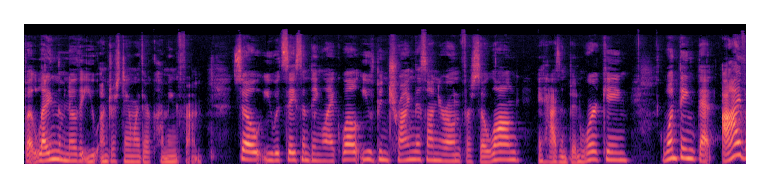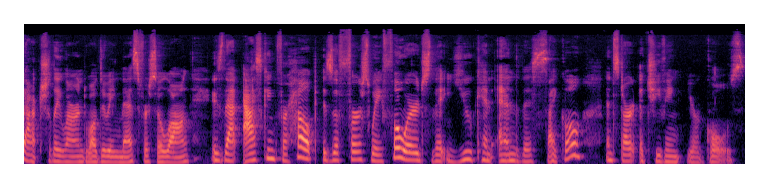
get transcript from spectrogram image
but letting them know that you understand where they're coming from. So you would say something like, Well, you've been trying this on your own for so long, it hasn't been working. One thing that I've actually learned while doing this for so long is that asking for help is the first way forward so that you can end this cycle and start achieving your goals.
